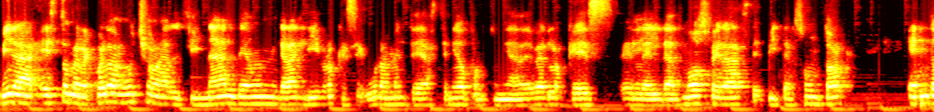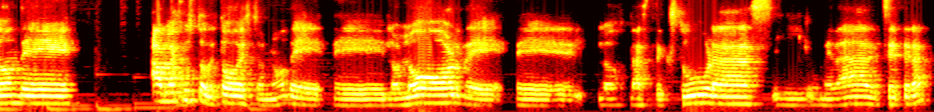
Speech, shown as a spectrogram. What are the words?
Mira, esto me recuerda mucho al final de un gran libro que seguramente has tenido oportunidad de ver, lo que es el, el de Atmósferas de Peter Zumthor en donde habla justo de todo esto, ¿no? De, el olor, de, las texturas y humedad, etcétera.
